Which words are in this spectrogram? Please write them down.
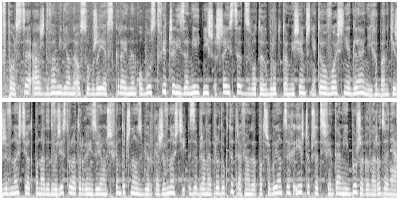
W Polsce aż 2 miliony osób żyje w skrajnym ubóstwie, czyli za mniej niż 600 zł brutto miesięcznie. To właśnie dla nich banki żywności od ponad 20 lat organizują świąteczną zbiórkę żywności. Zebrane produkty trafią do potrzebujących jeszcze przed świętami Bożego Narodzenia.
